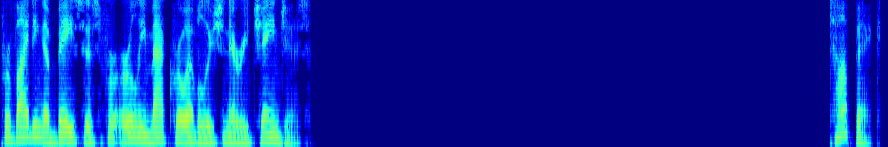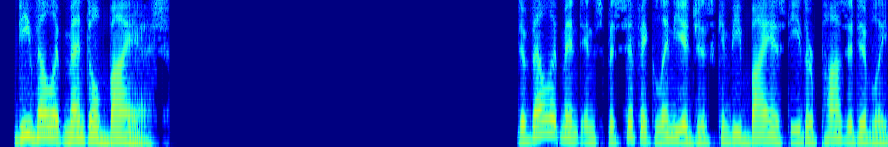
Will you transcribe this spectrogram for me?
providing a basis for early macroevolutionary changes. Developmental bias. Development in specific lineages can be biased either positively,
